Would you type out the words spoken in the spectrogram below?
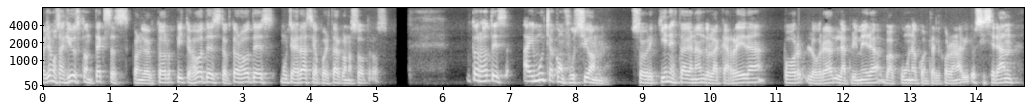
Vayamos a Houston, Texas, con el doctor Peter Hotes. Doctor Hotes, muchas gracias por estar con nosotros. Doctor Hotes, hay mucha confusión sobre quién está ganando la carrera por lograr la primera vacuna contra el coronavirus. Si serán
